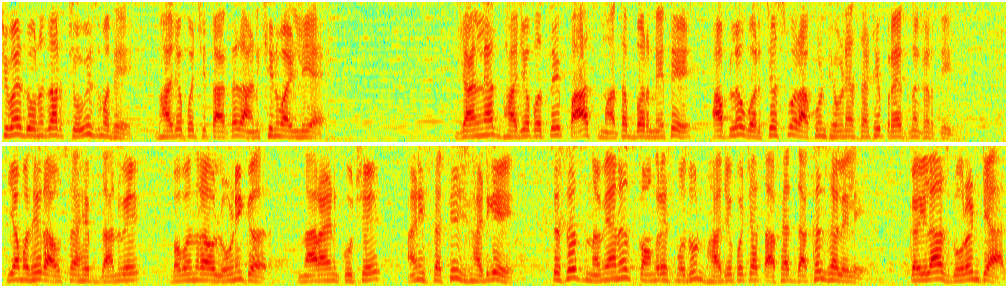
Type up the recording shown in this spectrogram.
शिवाय दोन हजार चोवीसमध्ये भाजपची ताकद आणखीन वाढली आहे. जालन्यात भाजपचे पाच मातब्बर नेते आपलं वर्चस्व राखून ठेवण्यासाठी प्रयत्न करतील. यामध्ये रावसाहेब दानवे बबनराव लोणीकर नारायण कुचे आणि सतीश घाटगे तसंच नव्यानंच काँग्रेसमधून भाजपच्या ताफ्यात दाखल झालेले कैलास गोरंट्याल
